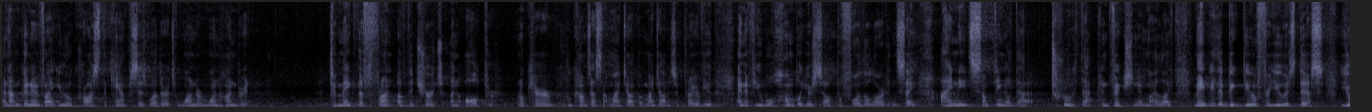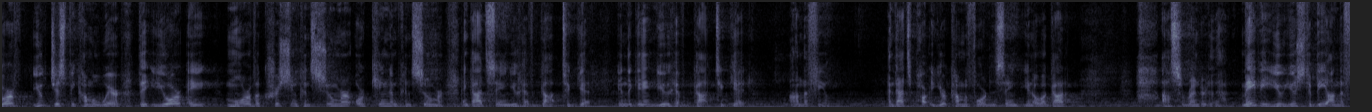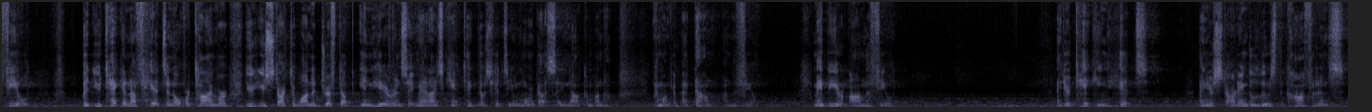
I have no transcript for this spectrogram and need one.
And I'm going to invite you across the campuses, whether it's one or 100, to make the front of the church an altar. I don't care who comes, that's not my job, but my job is to pray over you. And if you will humble yourself before the Lord and say, I need something of that truth, that conviction in my life. Maybe the big deal for you is this you're, you've just become aware that you're a more of a Christian consumer or kingdom consumer, and God's saying you have got to get in the game. You have got to get on the field. And that's part, you're coming forward and saying, you know what, God, I'll surrender to that. Maybe you used to be on the field, but you take enough hits, and over time, or you, you start to want to drift up in here and say, man, I just can't take those hits anymore. And God's saying, no, come on now. Come on, get back down on the field. Maybe you're on the field and you're taking hits and you're starting to lose the confidence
